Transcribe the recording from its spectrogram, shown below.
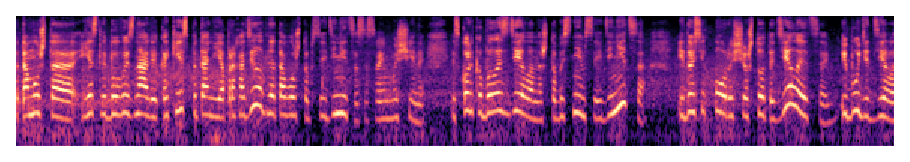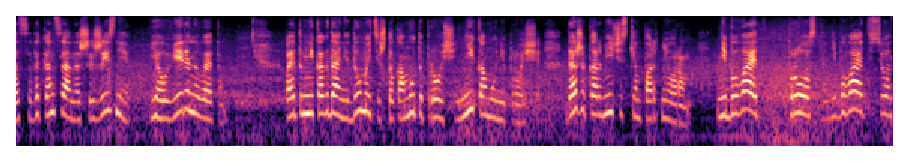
Потому что если бы вы знали, какие испытания я проходила для того, чтобы соединиться со своим мужчиной, и сколько было сделано, чтобы с ним соединиться, и до сих пор еще что-то делается и будет делаться до конца нашей жизни, я уверена в этом. Поэтому никогда не думайте, что кому-то проще, никому не проще, даже кармическим партнерам. Не бывает просто, не бывает все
